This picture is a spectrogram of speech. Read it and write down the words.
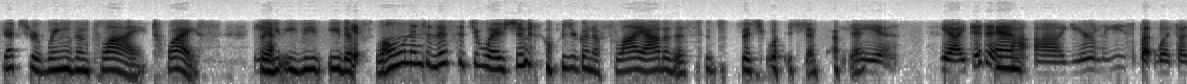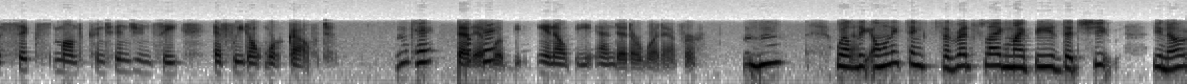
stretch your wings and fly twice. So yeah. you, you've either Yeah. flown into this situation or you're going to fly out of this situation. Okay. Yeah. Yeah, I did a And- uh, uh, year lease, but with a six month contingency if we don't work out Okay. that okay. it would be, you know, be ended or whatever. hmm Well, Yeah. the only thing the red flag might be that she, you know,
